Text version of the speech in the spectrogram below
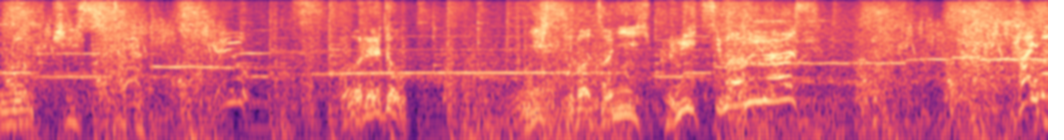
は決したか我ど西畑に引く道はなし開門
